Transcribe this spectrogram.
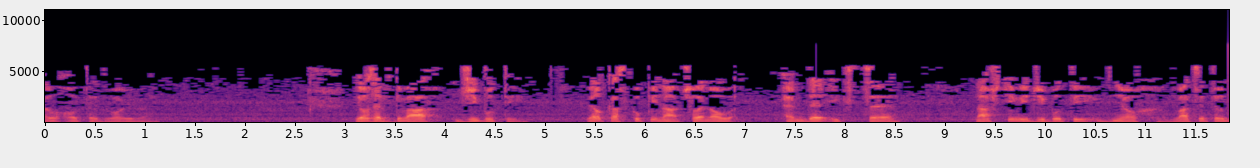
LOT 2. Jozef 2 Djibouti Veľká skupina členov MDXC navštívi Djibouti v dňoch 29.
